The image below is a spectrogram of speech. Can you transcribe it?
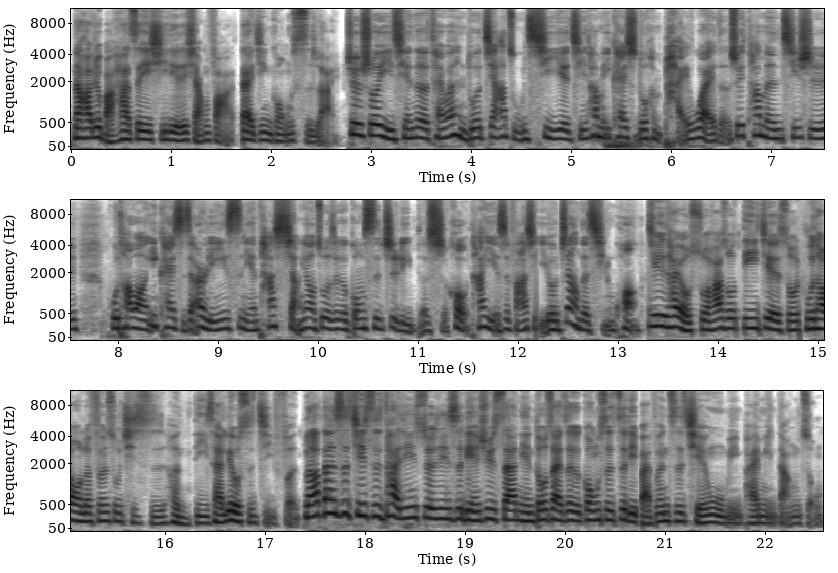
那他就把他这一系列的想法带进公司来。就是说，以前的台湾很多家族企业，其实他们一开始都很排外的，所以他们其实葡萄王一开始在二零一四年他想要做这个公司治理的时候，他也是发现有这样的情况。其实他有说，他说第一届的时候，葡萄王的分数其实很低，才六十几分。然后，但是其实他已经最近是连续三年都在这个公司治理百分之前五名排名当中，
